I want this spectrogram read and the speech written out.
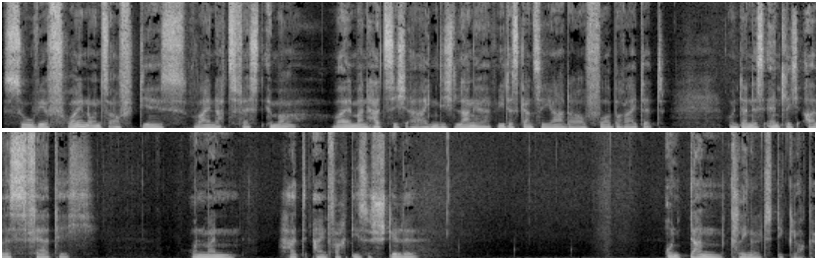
so, wir freuen uns auf dieses Weihnachtsfest immer, weil man hat sich eigentlich lange, wie das ganze Jahr, darauf vorbereitet. Und dann ist endlich alles fertig und man hat einfach diese Stille, und dann klingelt die Glocke.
